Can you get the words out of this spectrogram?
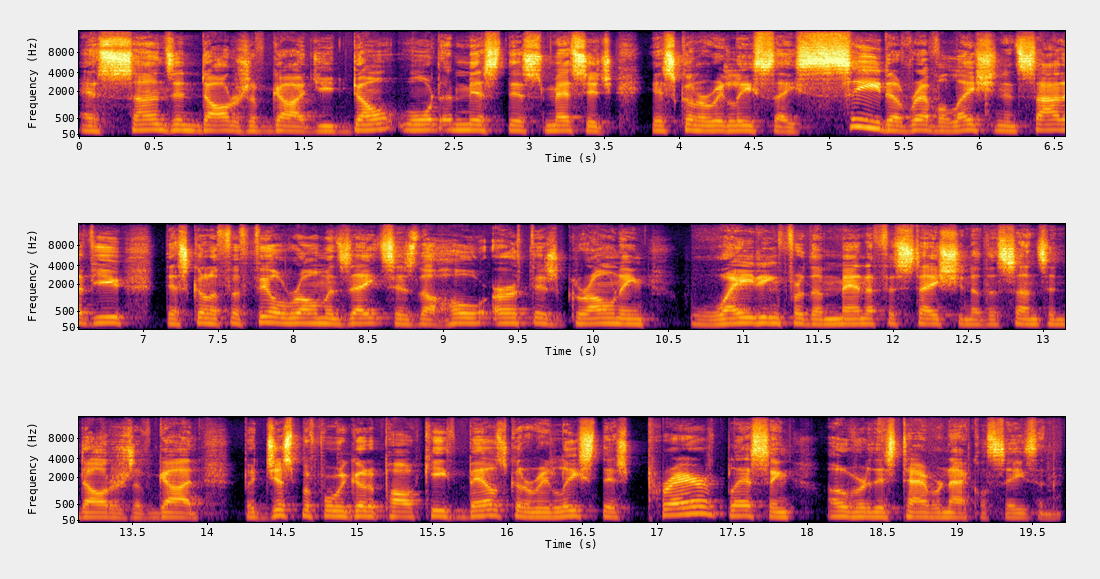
as sons and daughters of God. You don't want to miss this message. It's going to release a seed of revelation inside of you that's going to fulfill Romans 8 says the whole earth is groaning waiting for the manifestation of the sons and daughters of God. But just before we go to Paul, Keith Bell's going to release this prayer of blessing over this tabernacle season.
